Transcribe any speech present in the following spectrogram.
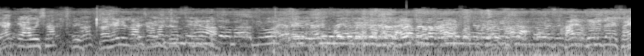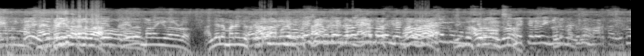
ಯಾಕೆ ಆವೇಶ ನಾ ಹೇಳಿಲ್ಲ ಮಾಡಂಗಿಲ್ಲ ನೋಡು ಹಂಗೆಲ್ಲ ಮಾಡಂಗಿಲ್ಲ ಅವರು ಕ್ಷಮೆ ಕೇಳೋದು ಇನ್ನೊಂದು ಮತ್ತೊಂದು ಮಾಡ್ತಾರೆ ಇದು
